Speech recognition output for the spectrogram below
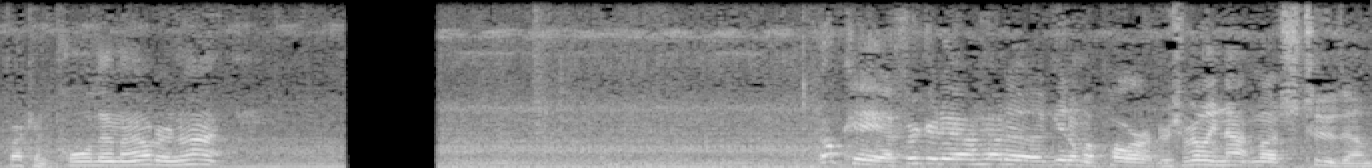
if I can pull them out or not. Okay, I figured out how to get them apart. There's really not much to them.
